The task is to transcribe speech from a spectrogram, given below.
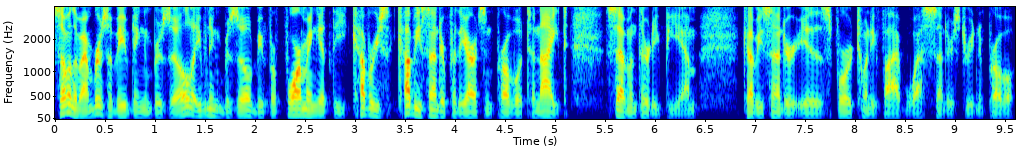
some of the members of Evening in Brazil. Evening in Brazil will be performing at the Covey, Center for the Arts in Provo tonight, 7.30 p.m. Covey Center is 425 West Center Street in Provo.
